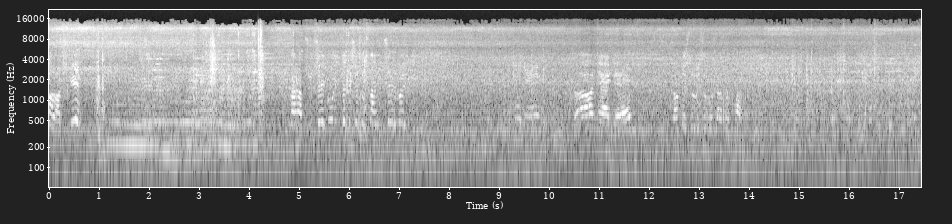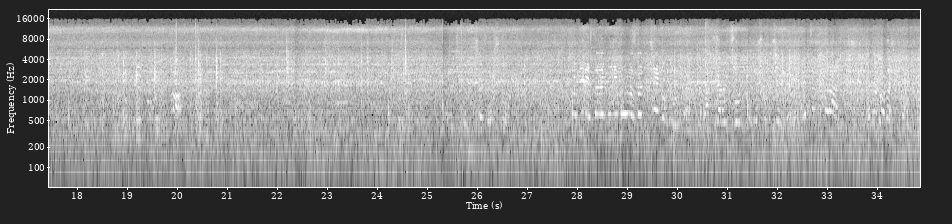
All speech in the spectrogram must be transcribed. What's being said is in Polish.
patrzcie. Zaraz przy brzegu i wtedy się zostawi przerwę i... No nie. To nie wiem. Tamte strony są rozjazdy odpłatne. Tak. Ale ci to dzisiaj zeszło. Godzinę stałego nie było na staniczego, kurwa. Jak chciałem dzwonić, to też nie ucieknie. Ale co to też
